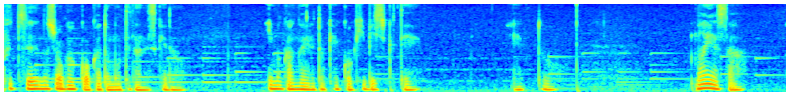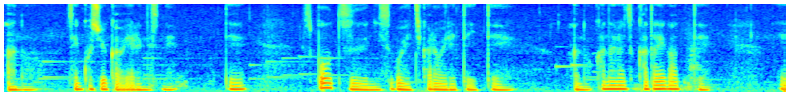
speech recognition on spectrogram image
普通の小学校かと思ってたんですけど、今考えると結構厳しくて、えっと、毎朝、あの、全校集会をやるんですね。で、スポーツにすごい力を入れていてあの必ず課題があってえ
